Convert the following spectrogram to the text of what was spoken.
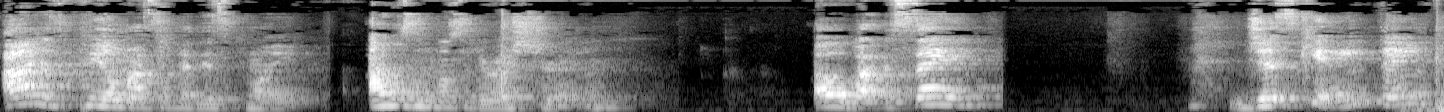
I just to pee on myself at this point. I wasn't going to the restroom. Oh, about to say. Just kidding, thanks.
